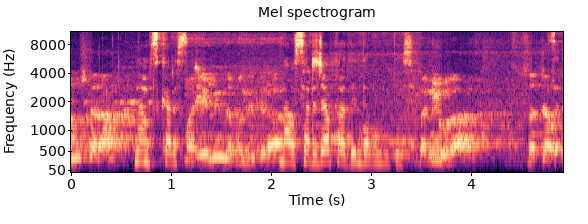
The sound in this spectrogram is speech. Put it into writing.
ನಮಸ್ಕಾರ. ನಮಸ್ಕಾರ ಎಲ್ಲಿಂದ ಬಂದಿದ್ದೀರಾ? ನಾವು ಸರ್ಜಾಪುರದಿಂದ ಬಂದಿದ್ದೀವಿ ಬೆಂಗಳೂರ? ಸರ್ಜಾಪುರ.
